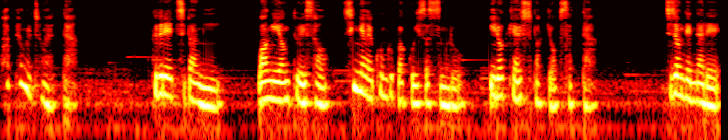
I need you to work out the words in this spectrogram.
화평을 청하였다. 그들의 지방이 왕의 영토에서 식량을 공급받고 있었으므로 이렇게 할 수밖에 없었다. 지정된 날에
